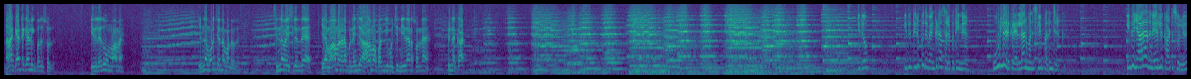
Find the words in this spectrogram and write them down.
நான் கேட்ட கேள்விக்கு பதில் சொல்லு. இதுல எதுவும் உன் மாமன்? என்ன முறைச்சு என்ன பண்றது? சின்ன வயசுல இருந்தே என் மாமன் நினப்பு நெஞ்சில் ஆழமா பதிஞ்சு போச்சு நீ தானே சொன்ன? பின்ன காட். இதோ இது திருப்பதி வெங்கடாசலபதின்னு ஊர்ல இருக்கிற எல்லார் மனசுலயும் பதிஞ்சிருக்கு. இதை யாராவது நேர்ல காட்ட சொல்லு.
